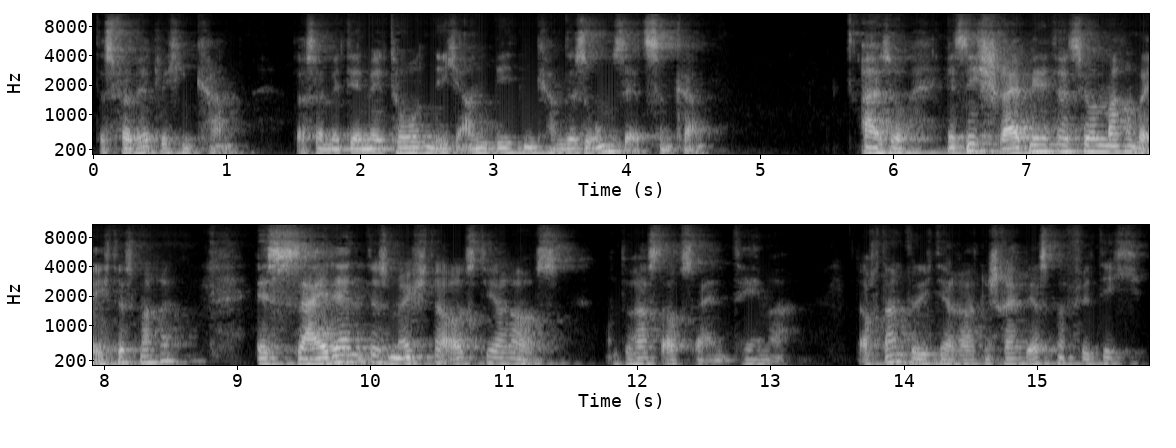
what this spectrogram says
das verwirklichen kann, dass er mit den Methoden, die ich anbieten kann, das umsetzen kann. Also jetzt nicht Schreibmeditation machen, weil ich das mache. Es sei denn, das möchte aus dir raus. Und du hast auch so ein Thema. Auch dann würde ich dir raten, schreib erstmal für dich.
